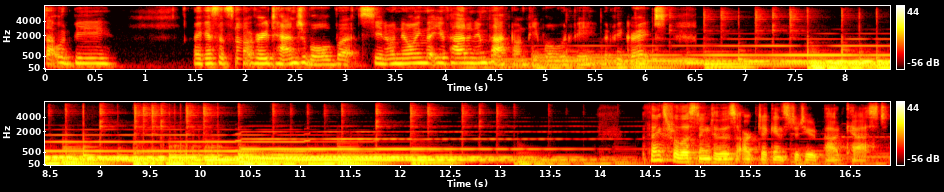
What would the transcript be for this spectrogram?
that would be, I guess it's not very tangible, but you know, knowing that you've had an impact on people would be would be great. Thanks for listening to this Arctic Institute podcast.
